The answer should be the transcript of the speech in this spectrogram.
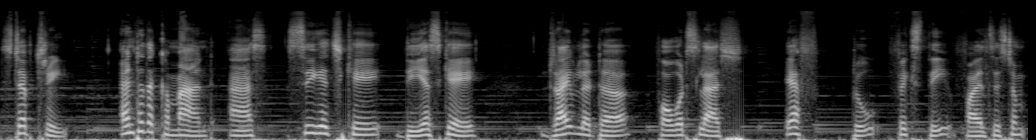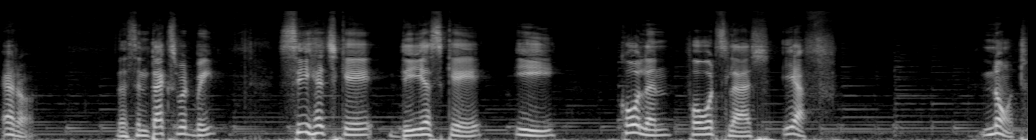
Step 3 enter the command as chk dsk drive letter forward slash f to fix the file system error. The syntax would be chk dsk e colon forward slash f. Note,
